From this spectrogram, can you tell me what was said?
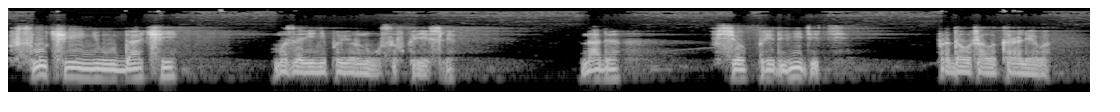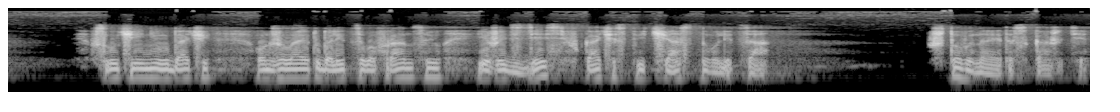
В случае неудачи Мазарини повернулся в кресле. Надо все предвидеть, продолжала королева. В случае неудачи он желает удалиться во Францию и жить здесь в качестве частного лица. Что вы на это скажете?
